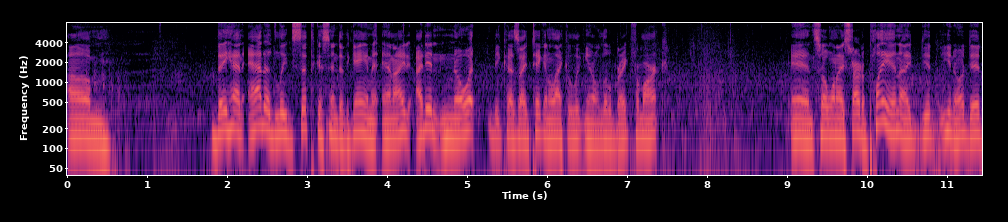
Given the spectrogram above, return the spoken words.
um, they had added Leedsichthys into the game, and I, I didn't know it because I'd taken like a you know a little break from Ark. And so when I started playing, I did you know did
